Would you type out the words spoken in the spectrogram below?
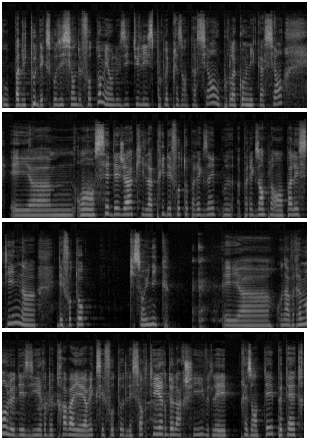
ou pas du tout d'exposition de photos, mais on les utilise pour les présentations ou pour la communication. Et euh, on sait déjà qu'il a pris des photos, par exemple, euh, exemple en Palestine, euh, des photos qui sont uniques. Et on a vraiment le désir de travailler avec ces photos, de les sortir de l'archive, de les présenter, peut-être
